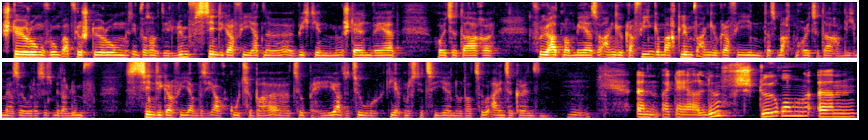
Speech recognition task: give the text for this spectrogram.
Störungen, Lungenabflussstörungen, insbesondere die Lymphszintigraphie hat einen äh, wichtigen Stellenwert heutzutage. Früher hat man mehr so Angiografien gemacht, Lymphangiografien, das macht man heutzutage nicht mehr so. Das ist mit der Lymphszintigraphie an sich auch gut zu, äh, zu, also zu diagnostizieren oder zu einzugrenzen. Hm. Ähm, bei der Lymphstörung ähm,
